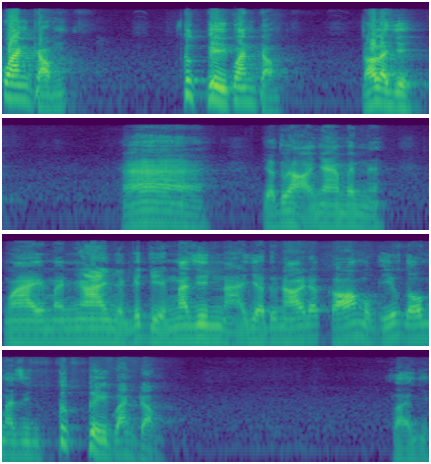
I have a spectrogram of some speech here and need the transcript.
quan trọng, cực kỳ quan trọng. Đó là gì? À giờ tôi hỏi nhà mình nè. Ngoài mà ngoài những cái chuyện margin nãy giờ tôi nói đó, có một yếu tố margin cực kỳ quan trọng là cái gì?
